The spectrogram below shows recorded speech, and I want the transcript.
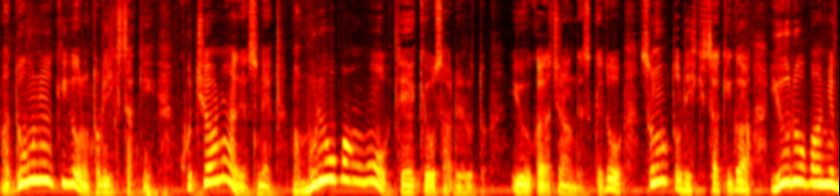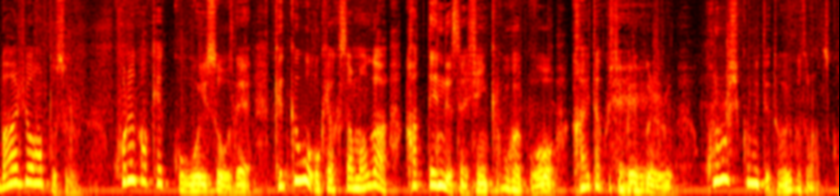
まあ、導入企業の取引先、こちらにはですね、まあ、無料版を提供されるという形なんですけど、その取引先が有料版にバージョンアップする。これが結構多いそうで結局お客様が勝手にですね新規顧客を開拓してくれる。この仕組みってどういうことなんですか？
